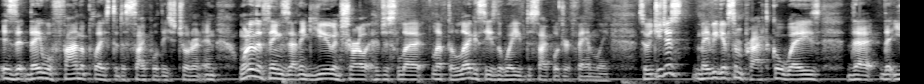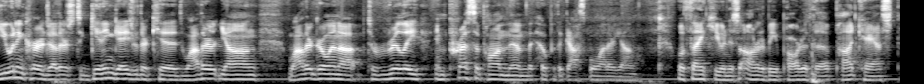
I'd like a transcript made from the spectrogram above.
is that they will find a place to disciple these children. And one of the things I think you and Charlotte have just le- left a legacy is the way you've discipled your family. So would you just just maybe give some practical ways that that you would encourage others to get engaged with their kids while they're young, while they're growing up, to really impress upon them the hope of the gospel while they're young? Well, thank you, and it's an honor to be part of the podcast.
